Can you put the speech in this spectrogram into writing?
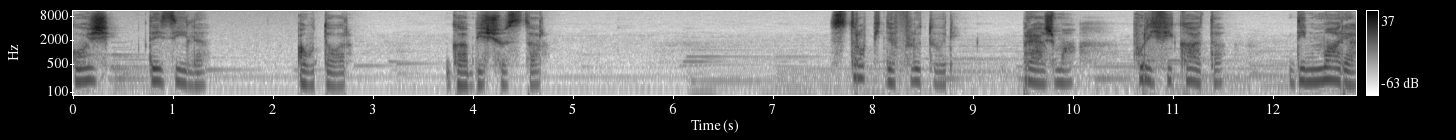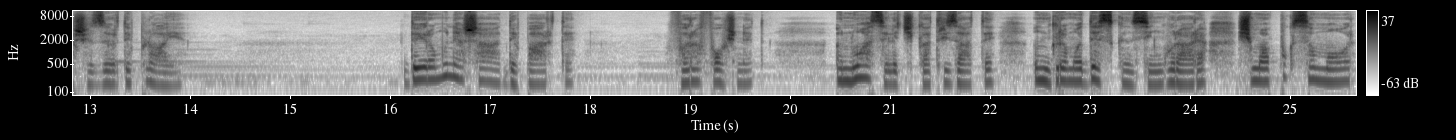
Coji de zile. Autor Gabi Schuster. Stropi de fluturi Preajma purificată Din mari așezări de ploaie. De-i rămâne așa departe Fără foșnet în oasele cicatrizate îngrămădesc în singurarea și mă apuc să mor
